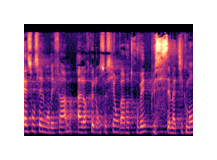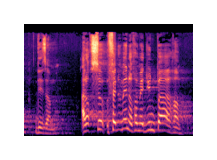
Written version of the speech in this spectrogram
essentiellement des femmes, alors que dans ceci, on va retrouver plus systématiquement des hommes. Alors ce phénomène remet d'une part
